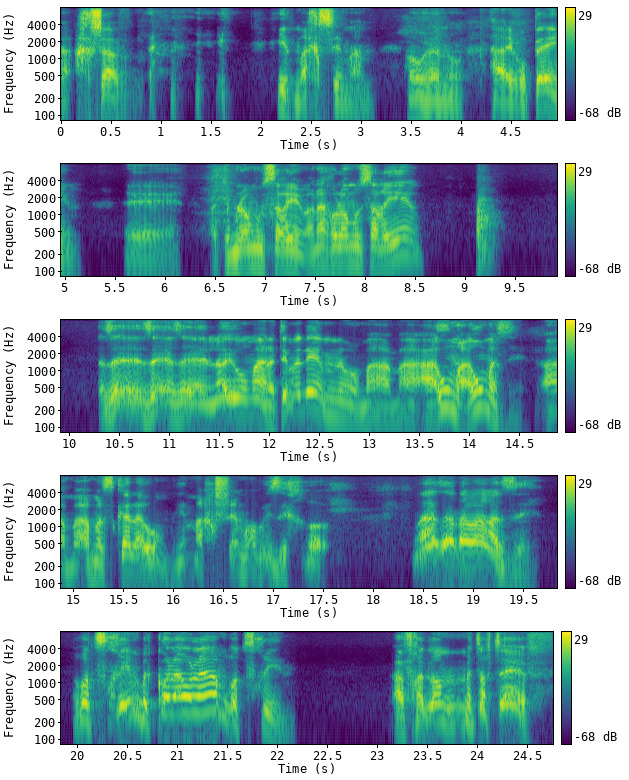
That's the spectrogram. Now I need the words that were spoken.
עכשיו, יימח שמם, אמרו לנו, האירופאים, אתם לא מוסריים, אנחנו לא מוסריים? זה, זה, זה לא יאומן, אתם יודעים, נו, מה, מה, האו"ם, האו"ם הזה, המזכ"ל האו"ם, יימח שמו וזכרו. מה זה הדבר הזה? רוצחים בכל העולם, רוצחים. אף אחד לא מצפצף.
